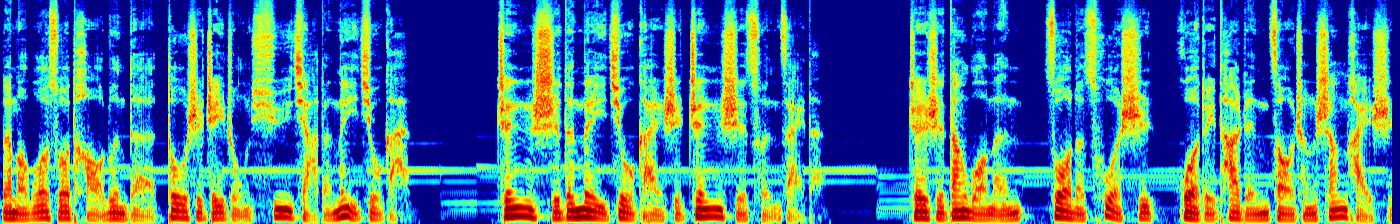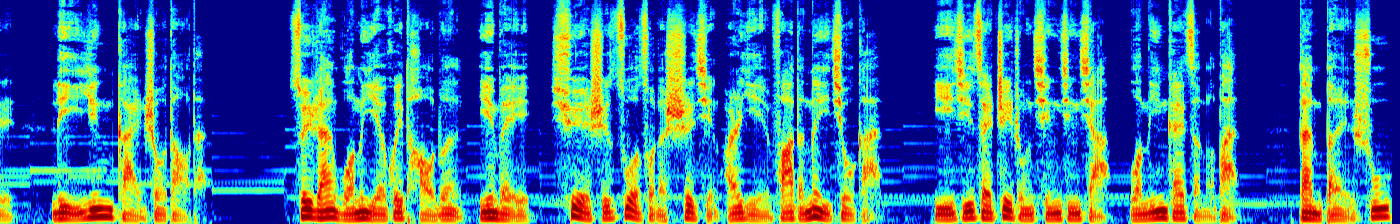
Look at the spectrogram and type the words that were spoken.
那么我所讨论的都是这种虚假的内疚感。真实的内疚感是真实存在的。这是当我们做了错事或对他人造成伤害时，理应感受到的。虽然我们也会讨论因为确实做错了事情而引发的内疚感，以及在这种情形下我们应该怎么办，但本书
